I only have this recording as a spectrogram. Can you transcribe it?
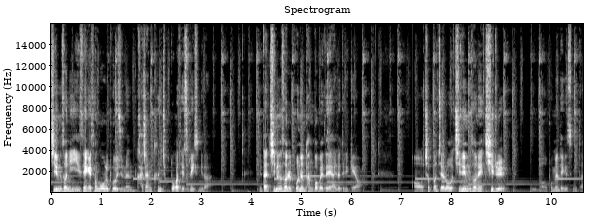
지능선이 인생의 성공을 보여주는 가장 큰 척도가 될 수도 있습니다. 일단 지능선을 보는 방법에 대해 알려드릴게요. 어, 첫 번째로 지능선의 질을 어, 보면 되겠습니다.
